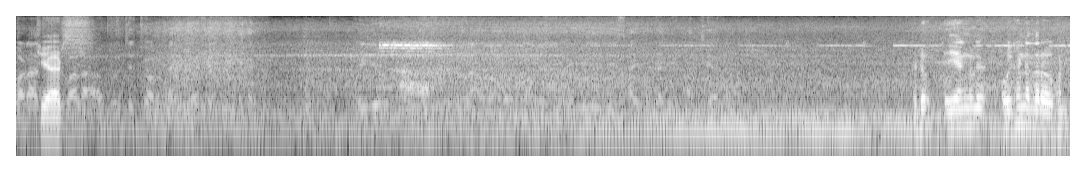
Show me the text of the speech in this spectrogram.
বড়া Cheers. বলছে চল খাই বসে দিয়ে খাই এই যে একটু এই অ্যাঙ্গেলে ওইখানে দাঁড়া ওখানে।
